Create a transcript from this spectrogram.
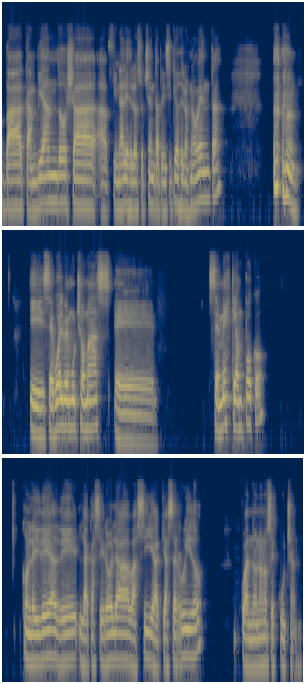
va cambiando ya a finales de los 80, principios de los 90, y se vuelve mucho más, eh, se mezcla un poco con la idea de la cacerola vacía que hace ruido cuando no nos escuchan,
